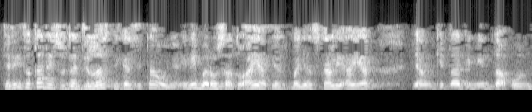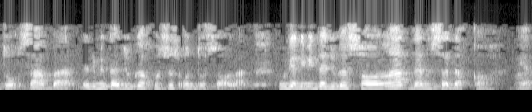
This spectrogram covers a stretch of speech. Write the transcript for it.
Jadi itu tadi sudah jelas dikasih tahu ya. Ini baru satu ayat ya. Banyak sekali ayat yang kita diminta untuk sabar. Dan diminta juga khusus untuk sholat. Kemudian diminta juga sholat dan sedekah. Ya.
